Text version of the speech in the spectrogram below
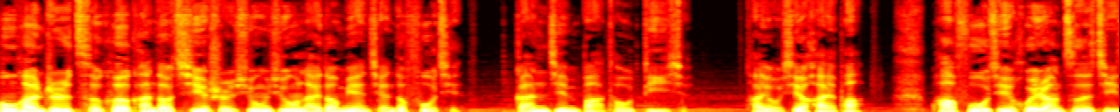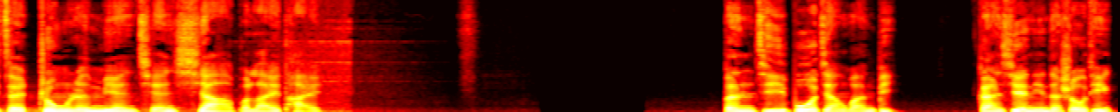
孔汉志此刻看到气势汹汹来到面前的父亲，赶紧把头低下。他有些害怕，怕父亲会让自己在众人面前下不来台。本集播讲完毕，感谢您的收听，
